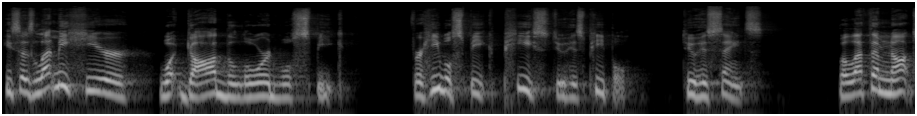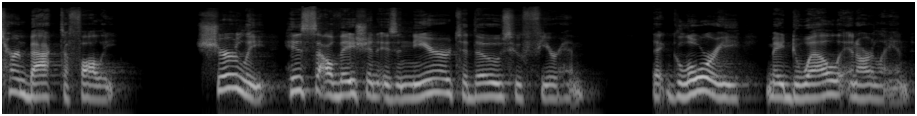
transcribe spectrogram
He says, Let me hear what God the Lord will speak, for he will speak peace to his people, to his saints. But let them not turn back to folly. Surely his salvation is near to those who fear him, that glory may dwell in our land.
